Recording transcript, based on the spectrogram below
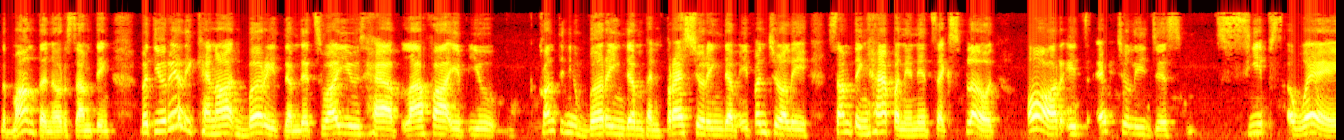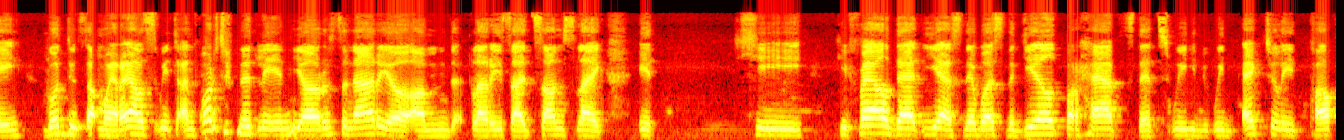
the mountain or something. But you really cannot bury them. That's why you have lava if you continue burying them and pressuring them eventually something happen and it's explode. Or it's actually just seeps away go to somewhere else which unfortunately in your scenario um clarissa it sounds like it he he felt that yes there was the guilt perhaps that we we actually talk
